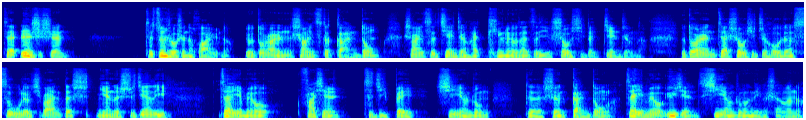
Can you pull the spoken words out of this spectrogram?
在认识神，在遵守神的话语呢？有多少人上一次的感动，上一次见证还停留在自己受洗的见证呢？有多少人在受洗之后的四五六七八的十年的时间里，再也没有发现自己被信仰中的神感动了，再也没有遇见信仰中的那个神了呢？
